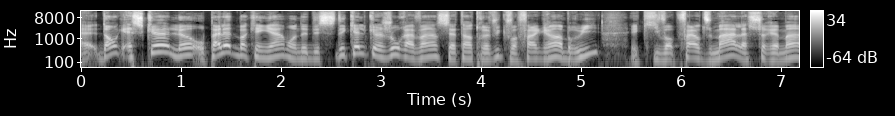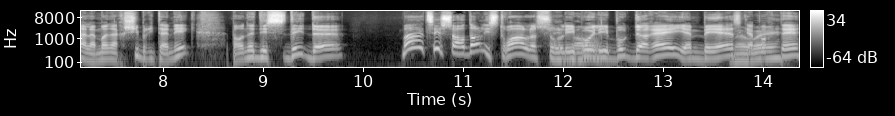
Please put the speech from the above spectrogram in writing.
Euh, donc, est-ce que là, au palais de Buckingham, on a décidé quelques jours avant cette entrevue qui va faire grand bruit et qui va faire du mal assurément à la monarchie britannique, ben, on a décidé de Bon, tu sais, sors donc l'histoire sur les, bon. bou- les boucles d'oreilles MBS Ben qu'elle portait.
